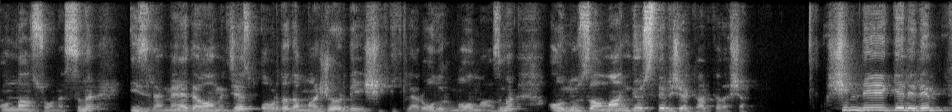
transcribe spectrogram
Ondan sonrasını izlemeye devam edeceğiz. Orada da majör değişiklikler olur mu olmaz mı onu zaman gösterecek arkadaşlar. Şimdi gelelim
